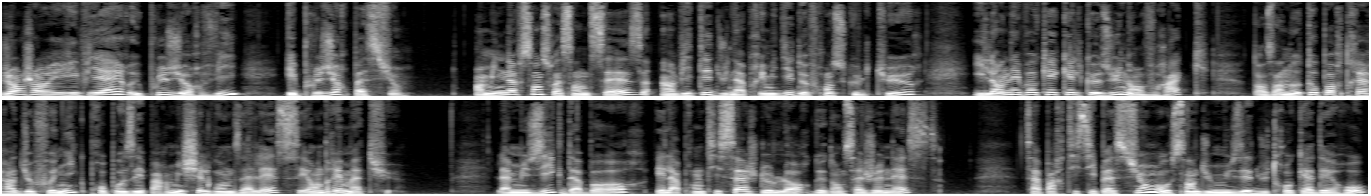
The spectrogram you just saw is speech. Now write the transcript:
Georges-Henri Rivière eut plusieurs vies et plusieurs passions. En 1976, invité d'une après-midi de France Culture, il en évoquait quelques-unes en vrac, dans un autoportrait radiophonique proposé par Michel Gonzalez et André Mathieu. La musique d'abord, et l'apprentissage de l'orgue dans sa jeunesse, sa participation au sein du musée du Trocadéro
